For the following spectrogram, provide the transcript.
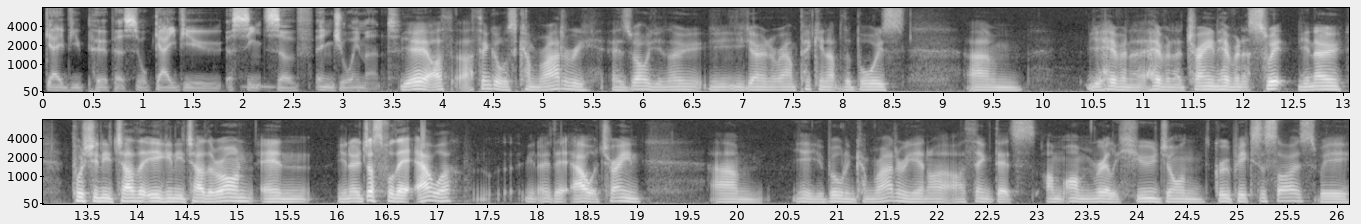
gave you purpose or gave you a sense of enjoyment? Yeah, I, th- I think it was camaraderie as well. You know, you, you're going around picking up the boys. Um, you're having a having a train, having a sweat. You know, pushing each other, egging each other on, and you know, just for that hour, you know, that hour train. Um, yeah, you're building camaraderie, and I, I think that's I'm I'm really huge on group exercise where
